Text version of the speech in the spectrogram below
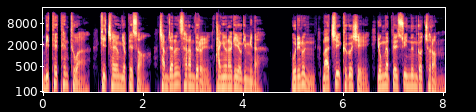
밑에 텐트와 기차역 옆에서 잠자는 사람들을 당연하게 여깁니다. 우리는 마치 그것이 용납될 수 있는 것처럼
